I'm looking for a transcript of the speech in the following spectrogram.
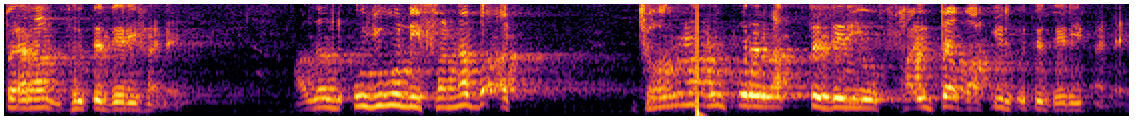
প্যারাক হইতে দেরি হয় নাই। আল্লাহ উজুনি ফানাবাত। ঝর্ণার উপরে রাখতে দেরি ও ফাইটা বাহির হইতে দেরি হয় নাই।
